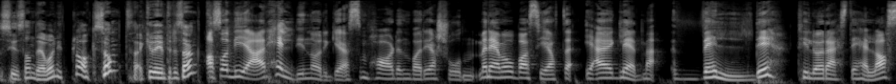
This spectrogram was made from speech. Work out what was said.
syntes han det var litt plagsomt. Er ikke det interessant? Altså, vi er heldige i Norge som har den variasjonen. Men jeg må bare si at jeg gleder meg veldig til å reise til Hellas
